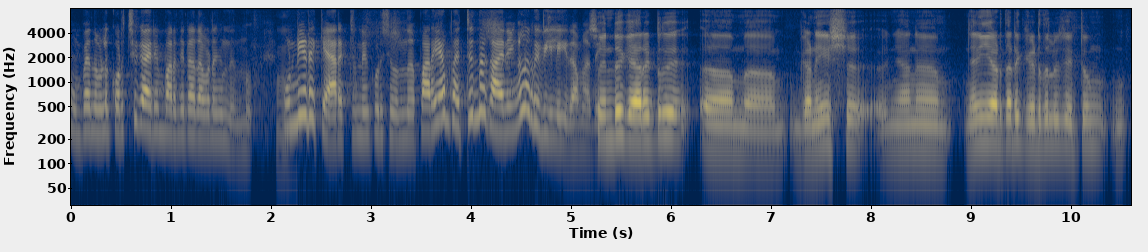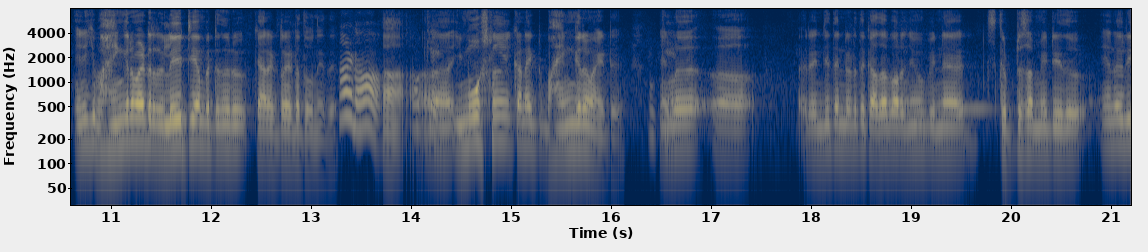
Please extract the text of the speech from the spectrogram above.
മുമ്പേ നമ്മൾ കുറച്ച് കാര്യം പറഞ്ഞിട്ട് അത് അവിടെ നിന്നു. ഉണ്ണിയുടെ ക്യാരക്ടറിനെ കുറിച്ച് ഒന്ന് പറയാൻ പറ്റുന്ന കാര്യങ്ങൾ റിവീൽ ചെയ്താൽ മതി. എന്റെ ക്യാരക്ടർ ഗണേഷ് ഞാൻ ഞാൻ ഈ അടുത്തായിട്ട് കേട്ടതിൽ വെച്ച് ഏറ്റവും എനിക്ക് ഭയങ്കരമായിട്ട് റിലേറ്റ് ചെയ്യാൻ പറ്റുന്ന ഒരു ക്യാരക്ടറായിട്ട് തോന്നിയത്. ആണോ? ആ ഇമോഷണൽ കണക്ട് ഭയങ്കരമായിട്ട്. ഞങ്ങൾ രഞ്ജിത്ത് എന്റെ അടുത്ത് കഥ പറഞ്ഞു പിന്നെ സ്ക്രിപ്റ്റ് സബ്മിറ്റ് ചെയ്തു. ഞാനൊരു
